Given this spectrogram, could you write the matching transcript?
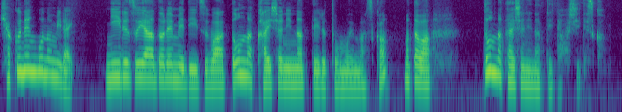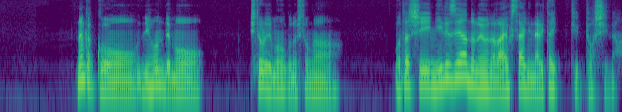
100年後の未来ニールズヤードレメディーズはどんな会社になっていると思いますか？またはどんな会社になっていてほしいですか？なんかこう、日本でも一人でも多くの人が私ニールズヤードのようなライフスタイルになりたいって言ってほしいな。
